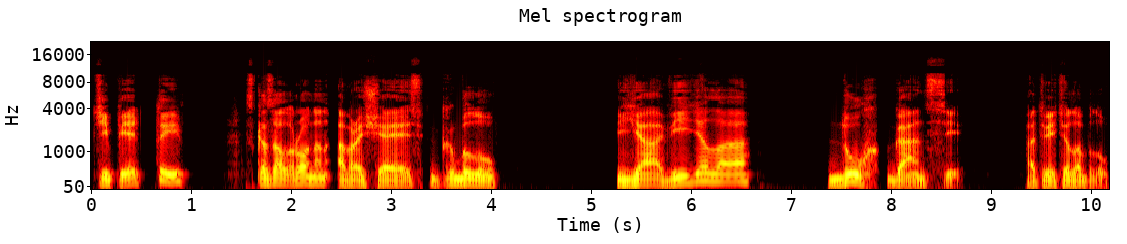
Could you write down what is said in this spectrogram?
«Теперь ты», — сказал Ронан, обращаясь к Блу. «Я видела дух Ганси», — ответила Блу.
